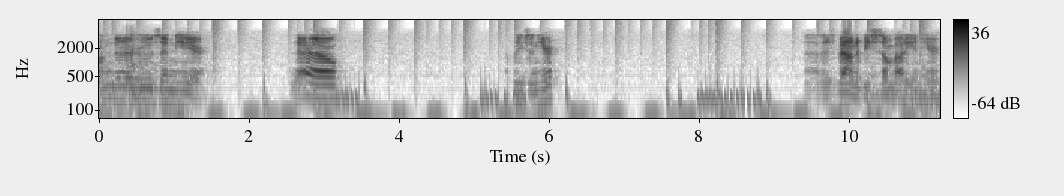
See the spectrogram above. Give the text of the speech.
Wonder who's in here. Hello? Nobody's in here? Uh, there's bound to be somebody in here.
